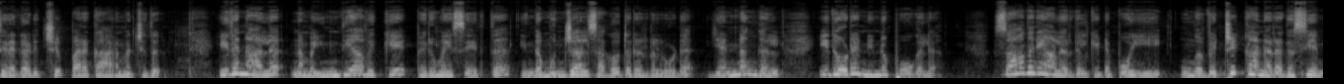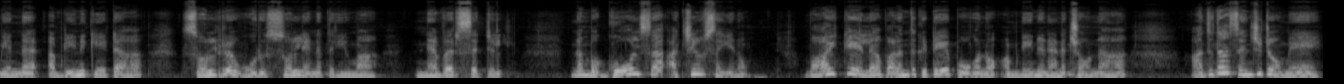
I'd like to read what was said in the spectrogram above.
சிறகடிச்சு பறக்க ஆரம்பிச்சது. இதனால் நம்ம இந்தியாவுக்கே பெருமை சேர்த்த இந்த முஞ்சால் சகோதரர்களோட எண்ணங்கள் இதோட நின்று போகலை. சாதனையாளர்கள் கிட்ட போய் உங்க வெற்றிக்கான ரகசியம் என்ன? அப்படின்னு கேட்டா சொல்ற ஒரு சொல் என்ன தெரியுமா? நெவர் செட்டில் நம்ம கோல்ஸை அச்சீவ் செய்யணும். வாழ்க்கையில வளர்ந்துக்கிட்டே போகணும் அப்படின்னு நினைச்சோம்னா அதுதான் செஞ்சுட்டோமே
